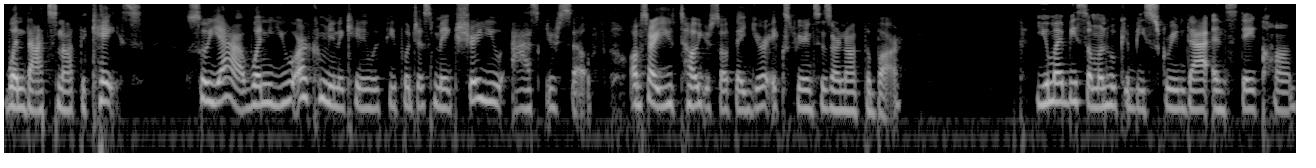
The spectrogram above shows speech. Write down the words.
when that's not the case so yeah when you are communicating with people just make sure you ask yourself oh, i'm sorry you tell yourself that your experiences are not the bar. You might be someone who could be screamed at and stay calm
